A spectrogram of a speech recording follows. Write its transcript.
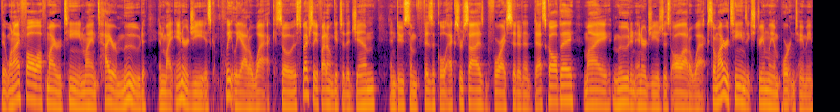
that when I fall off my routine, my entire mood and my energy is completely out of whack. So especially if I don't get to the gym and do some physical exercise before I sit at a desk all day, my mood and energy is just all out of whack. So my routine is extremely important to me.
